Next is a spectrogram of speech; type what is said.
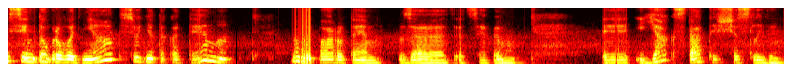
всім доброго дня. Сьогодні така тема. Ну, ми пару тем зацепимо. Е, Як стати щасливим?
